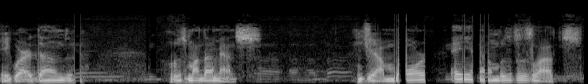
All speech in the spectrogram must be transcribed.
e guardando os mandamentos de amor em ambos os lados.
